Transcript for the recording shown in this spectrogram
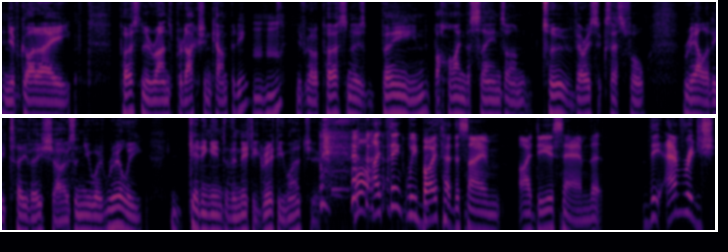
and you've got a person who runs production company. Mm-hmm. You've got a person who's been behind the scenes on two very successful reality TV shows, and you were really getting into the nitty gritty, weren't you? well, I think we both had the same idea, Sam, that the average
